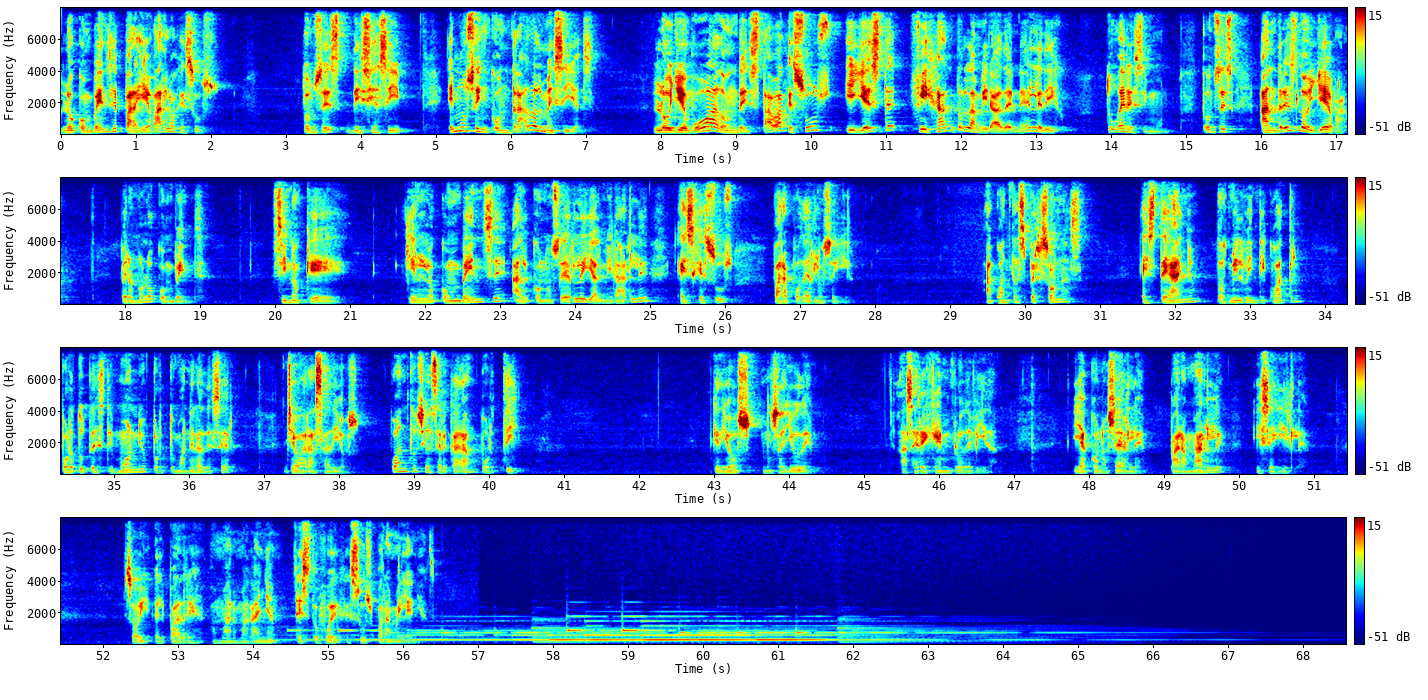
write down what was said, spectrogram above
lo convence para llevarlo a Jesús. Entonces dice así, hemos encontrado al Mesías. Lo llevó a donde estaba Jesús y éste, fijando la mirada en él, le dijo, tú eres Simón. Entonces Andrés lo lleva, pero no lo convence, sino que quien lo convence al conocerle y al mirarle es Jesús para poderlo seguir. ¿A cuántas personas este año 2024, por tu testimonio, por tu manera de ser, llevarás a Dios? ¿Cuántos se acercarán por ti? Que Dios nos ayude a ser ejemplo de vida y a conocerle para amarle y seguirle. Soy el Padre Omar Magaña. Esto fue Jesús para Milenias.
